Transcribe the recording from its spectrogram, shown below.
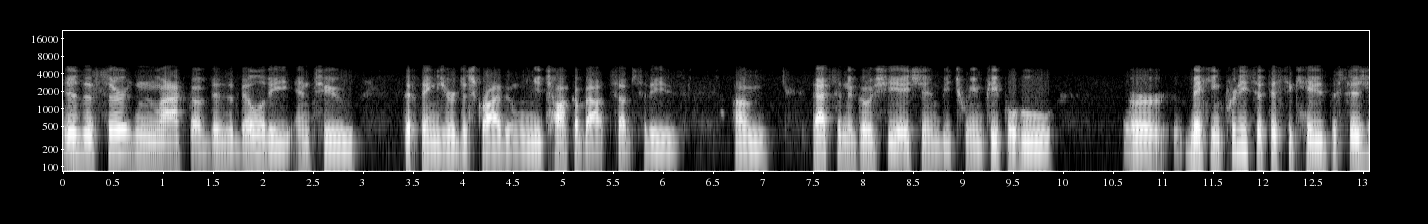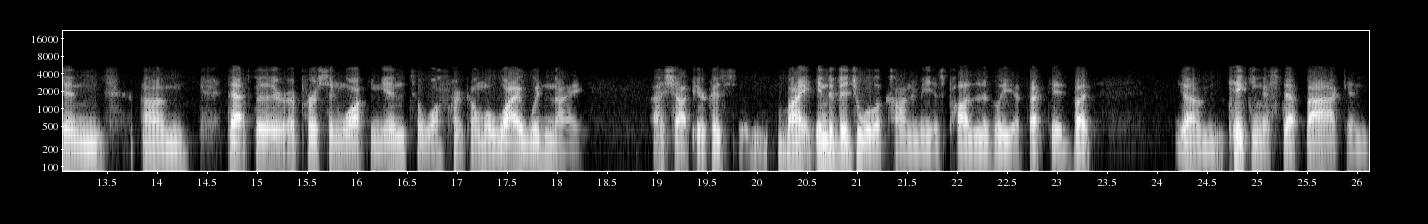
there's a certain lack of visibility into the things you're describing. When you talk about subsidies, um, that's a negotiation between people who or making pretty sophisticated decisions um, that for a person walking into Walmart going, well, why wouldn't I, I shop here? Because my individual economy is positively affected. But um, taking a step back and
